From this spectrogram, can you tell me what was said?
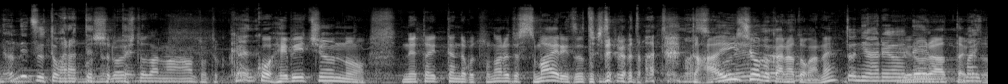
なんでずっと笑ってんの？面白い人だなと思って結構ヘビーチューンのネタ言ってんだけど隣でスマイリーずっとしてるから大丈夫かなとかね。本当にあれはねいろいろあったけど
